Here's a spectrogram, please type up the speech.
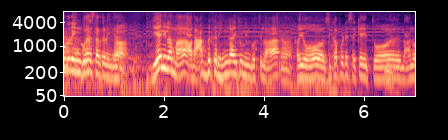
ನೋಡಿದ್ರೆ ಹಿಂಗೆ ಗುರಾಯಿಸ್ತಾ ಇರ್ತಾಳೆ ಹಿಂಗೆ. ಏನಿಲ್ಲಮ್ಮ ಅದು ಆಗ್ಬೇಕಾದ್ರೆ ಹಿಂಗಾಯ್ತು ನಿನ್ಗೆ ಗೊತ್ತಿಲ್ಲ? ಅಯ್ಯೋ ಸಿಕ್ಕಾಪಟ್ಟೆ ಸೆಕೆ ಇತ್ತು ನಾನು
